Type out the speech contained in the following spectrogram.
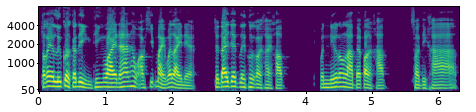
แล้วก็อย่าลืมกดกระดิ่งทิ้งไว้นะฮะถ้าผมเอาคลิปใหม่เมื่อไหร่เนี่ยจะได้แจ้งเตือนคนก่อนใครครับ วันนี้ก็ต้องลาไปก่อนครับ สวัสดีครับ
